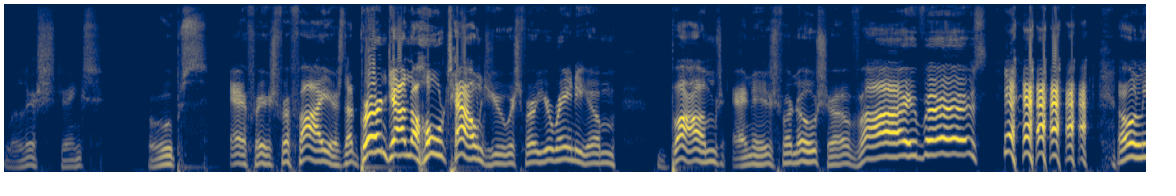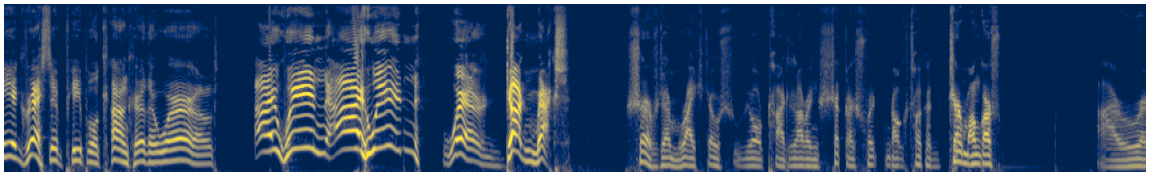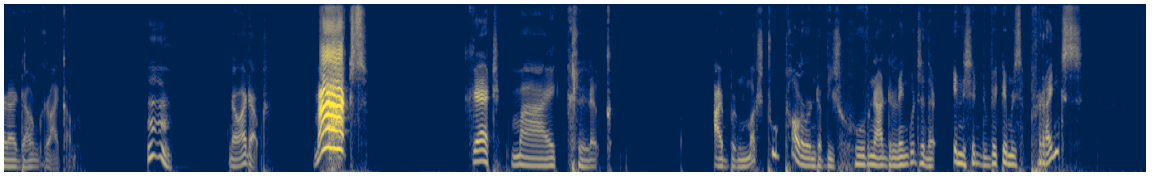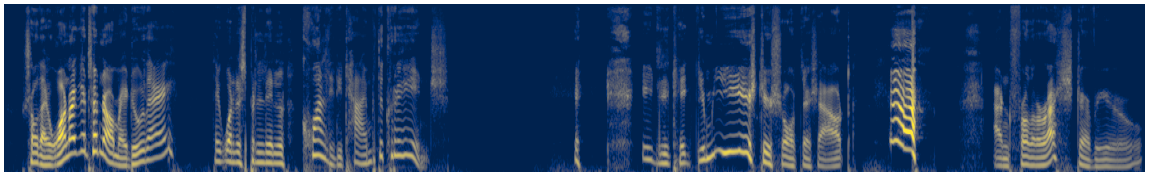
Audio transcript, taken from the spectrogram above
Well, this stinks. Oops. F is for fires that burn down the whole town. U is for uranium. Bombs. N is for no survivors. Only aggressive people conquer the world. I win! I win! Well done, Max! Serves them right, those Yuletide loving, sickly, sweet dog sucking cheermongers. I really don't like 'em. Mm-mm. No, I don't. Max! Get my cloak. I've been much too tolerant of these juvenile delinquents and their innocent victims' pranks. So they want to get to know me, do they? They want to spend a little quality time with the Grinch. It'll take them years to sort this out. and for the rest of you,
